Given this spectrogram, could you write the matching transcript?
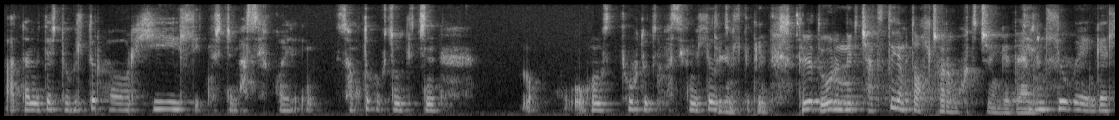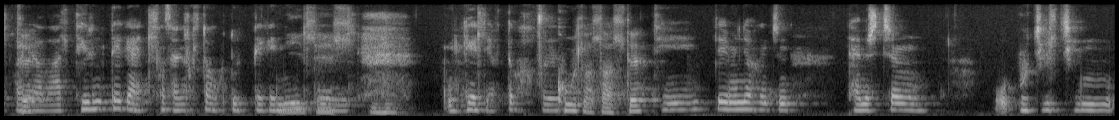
одоо мэдээж төгөлдөр хуур хийл эдгээр чинь бас их гоё сонгодог хөгжмөд чинь хүмүүс хүүхдүүдэд бас их нөлөө үзүүлдэг гэдэг. Тэгээд өөр нэг чаддаг юмтай болчоор хүүхд чинь ингээд амар тэрнлүүгээ ингээд гоё яваал тэрнтэйгээ адилхан сонирхолтой хүүхдүүдтэйгээ нийлээл ингээл явдаг байхгүй юу? Кул болоод тий. Тийм. Тэгээ миний охин чинь тамирчин бүжгэлчин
